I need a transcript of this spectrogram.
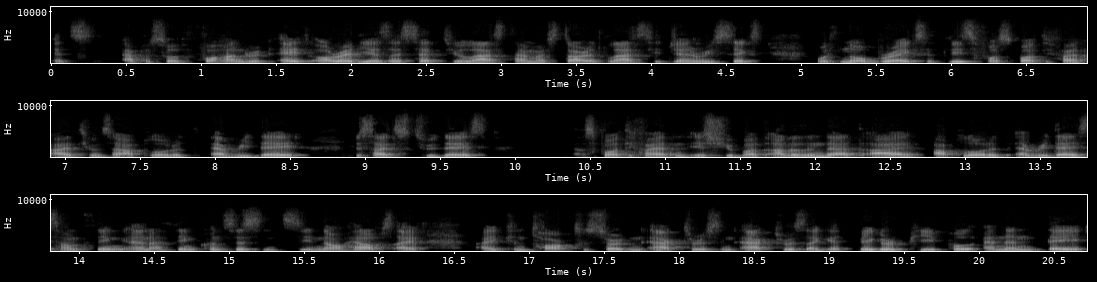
it's episode 408 already. As I said to you last time, I started last year, January 6th, with no breaks. At least for Spotify and iTunes, I uploaded every day, besides two days. Spotify had an issue, but other than that, I uploaded every day something, and I think consistency now helps. I I can talk to certain actors and actresses. I get bigger people, and then they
